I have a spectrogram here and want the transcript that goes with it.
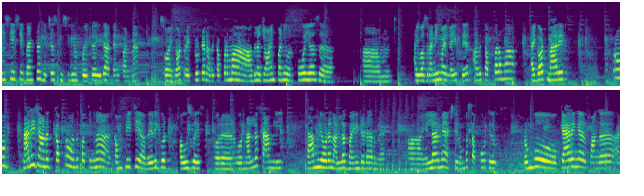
ஐசிஐசிஐ பேங்க்லயும் ஹெச்எஸ்பிசிலையும் போயிட்டு இதை அட்டென்ட் பண்ணேன். சோ ஐ காட் ரெக்ரூட்டட் அதுக்கப்புறமா அதுல ஜாயின் பண்ணி ஒரு four years I was running my life there அதுக்கப்புறமா ஐ காட் மேரிட் அப்புறம் மேரேஜ் ஆனதுக்கு அப்புறம் வந்து பாத்தீங்கன்னா completely a very good house wife ஒரு ஒரு நல்ல ஃபேமிலி ஃபேமிலியோட நல்ல பைண்டடா இருந்தேன். எல்லாருமே ஆக்சுவலி ரொம்ப சப்போர்ட்டிவ் ரொம்ப கேரிங்கா இருப்பாங்க. I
